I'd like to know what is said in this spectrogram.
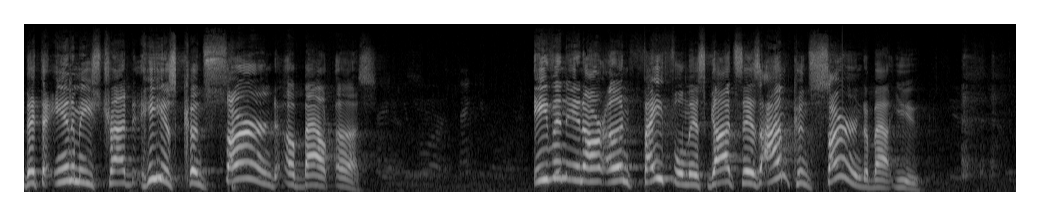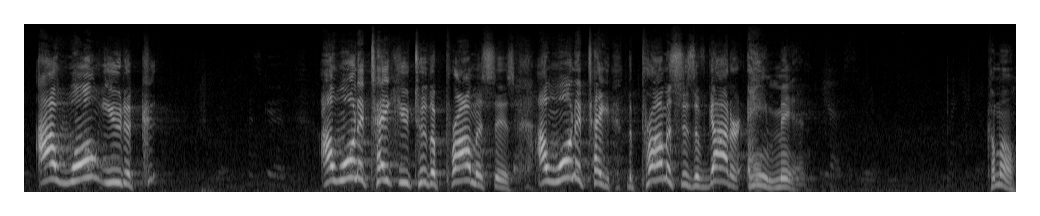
that the enemy's tried. He is concerned about us. Even in our unfaithfulness, God says, I'm concerned about you. I want you to I want to take you to the promises. I want to take the promises of God are amen. Come on.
